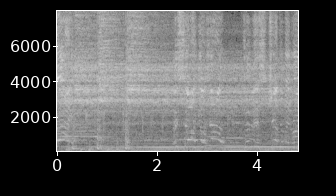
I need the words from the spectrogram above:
right. This song goes out to this gentleman right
